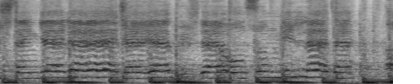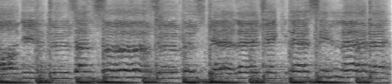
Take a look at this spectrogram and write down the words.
İşten geleceğe müjde olsun millete. Adil düzen sözümüz gelecek nesillere.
